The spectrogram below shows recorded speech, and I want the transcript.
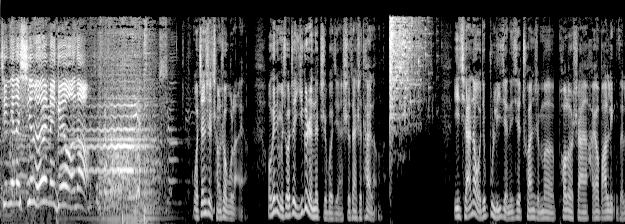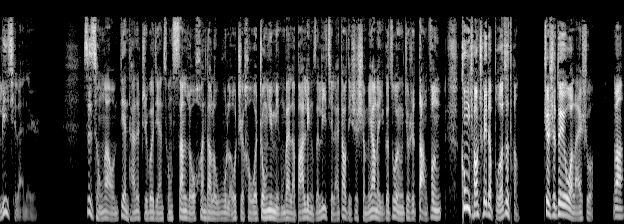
今天的新闻还没给我呢，我真是承受不来啊！我跟你们说，这一个人的直播间实在是太冷了。以前呢，我就不理解那些穿什么 polo 衫还要把领子立起来的人。自从啊，我们电台的直播间从三楼换到了五楼之后，我终于明白了，把领子立起来到底是什么样的一个作用，就是挡风。空调吹的脖子疼，这是对于我来说，是吧？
